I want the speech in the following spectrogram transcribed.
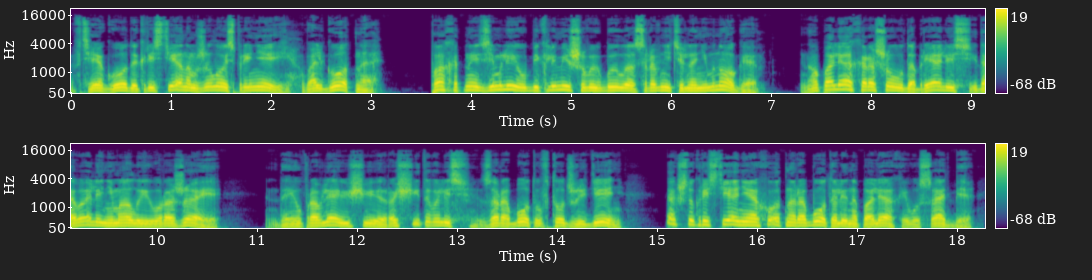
В те годы крестьянам жилось при ней вольготно. Пахотной земли у Беклемишевых было сравнительно немного, но поля хорошо удобрялись и давали немалые урожаи, да и управляющие рассчитывались за работу в тот же день, так что крестьяне охотно работали на полях и в усадьбе —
